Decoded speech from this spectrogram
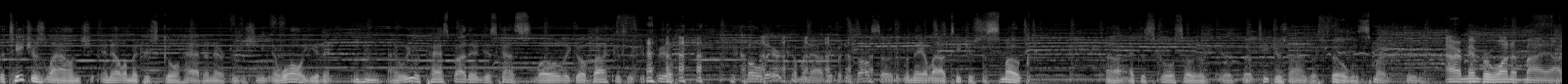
the teachers' lounge in elementary school had an air conditioning, a wall unit, hmm and we would pass by there and just kind of slowly go back because we could feel the cold air coming out of it. But it's also when they allowed teachers to smoke uh, at the school, so the, the, the teachers' lines were filled with smoke too. I remember one of my uh,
